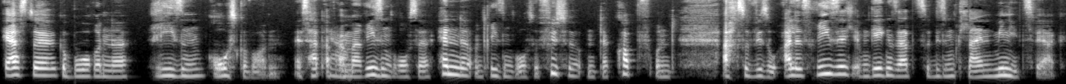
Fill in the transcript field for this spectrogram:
erste Geborene riesengroß geworden. Es hat auf Ja. einmal riesengroße Hände und riesengroße Füße und der Kopf und ach sowieso alles riesig im Gegensatz zu diesem kleinen Mini-Zwerg.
